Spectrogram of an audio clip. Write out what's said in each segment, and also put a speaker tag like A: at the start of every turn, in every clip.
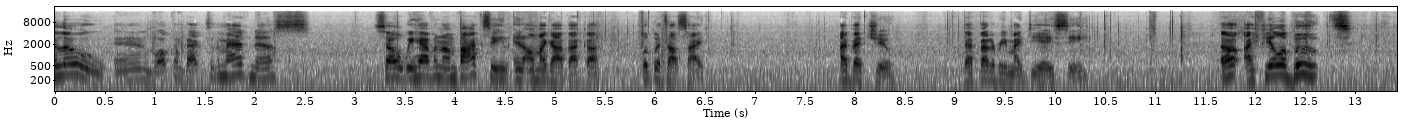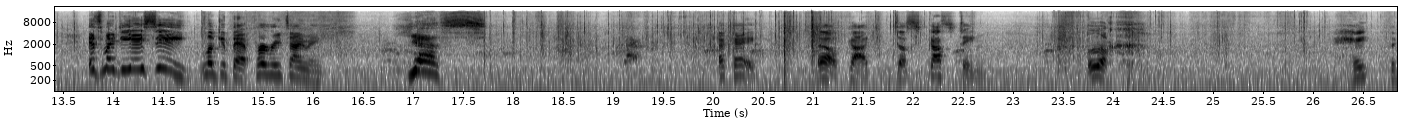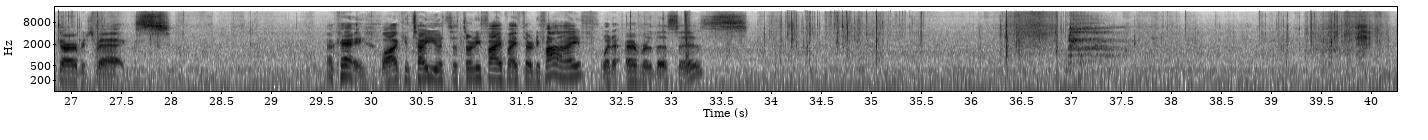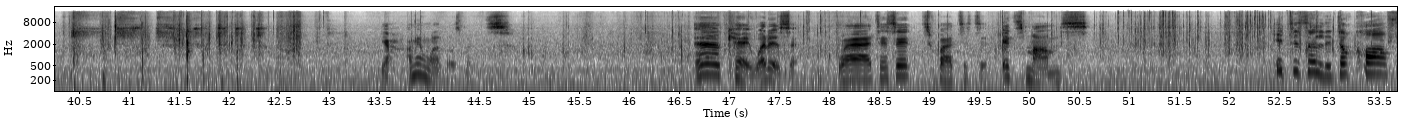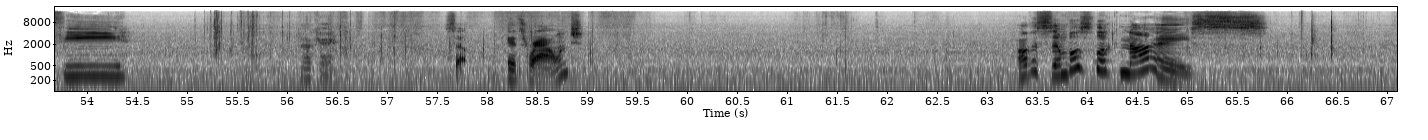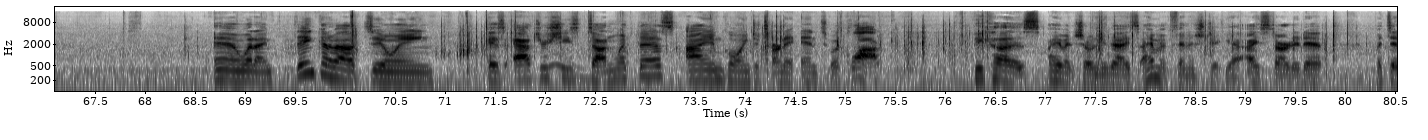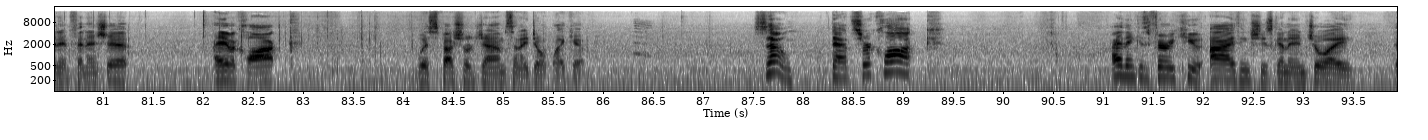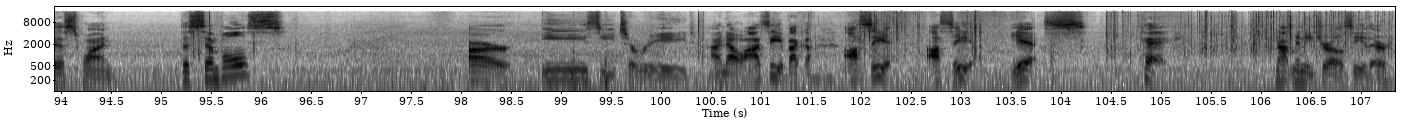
A: Hello and welcome back to the madness. So we have an unboxing and oh my god Becca, look what's outside. I bet you that better be my DAC. Oh, I feel a boot. It's my DAC. Look at that, perfect timing. Yes. Okay. Oh god, disgusting. Ugh. Hate the garbage bags. Okay, well I can tell you it's a 35 by 35, whatever this is. Yeah, I'm in one of those moods. Okay, what is it? What is it? What is it? It's mom's. It is a little coffee. Okay. So, it's round. All the symbols look nice. And what I'm thinking about doing is after she's done with this, I am going to turn it into a clock because I haven't shown you guys. I haven't finished it yet. I started it, but didn't finish it. I have a clock with special gems and I don't like it. So, that's her clock. I think it's very cute. I think she's going to enjoy this one. The symbols are easy to read. I know. I see it, Becca. I see it. I see it. Yes. Okay. Not many drills either.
